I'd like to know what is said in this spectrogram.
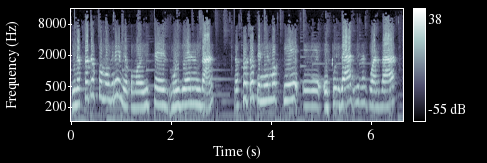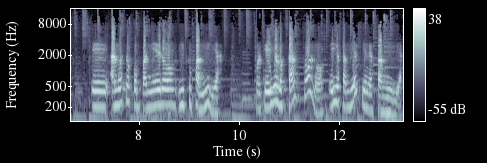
Y nosotros como gremio, como dice muy bien Iván, nosotros tenemos que eh, cuidar y resguardar eh, a nuestros compañeros y sus familias, porque ellos no están solos, ellos también tienen familia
